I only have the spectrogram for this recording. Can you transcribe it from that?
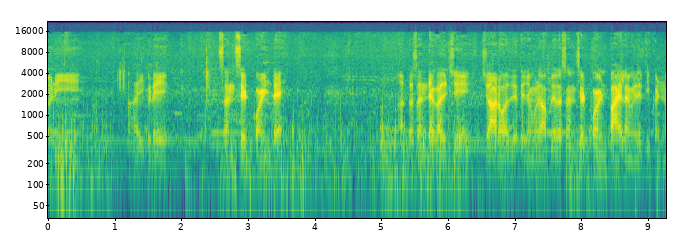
आणि हा इकडे सनसेट पॉईंट आहे. आता संध्याकाळचे चार वाजले त्याच्यामुळे आपल्याला सनसेट पॉईंट पाहायला मिळेल तिकडनं.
